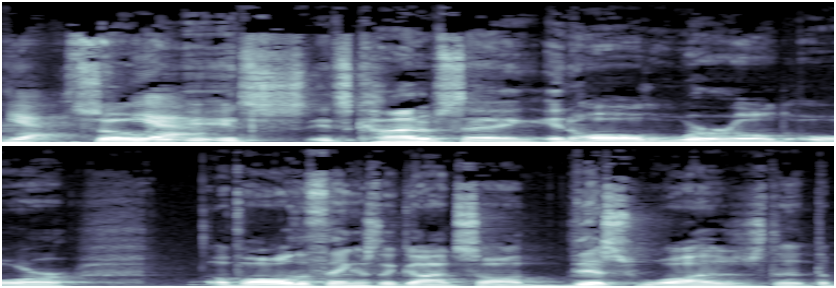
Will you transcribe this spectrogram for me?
Yes. So yeah. i- it's it's kind of saying in all the world or of all the things that God saw, this was the the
